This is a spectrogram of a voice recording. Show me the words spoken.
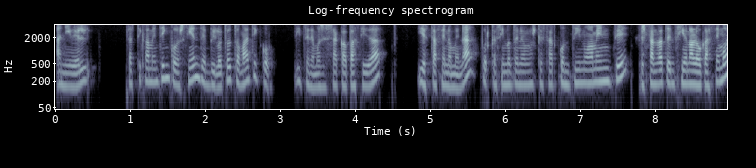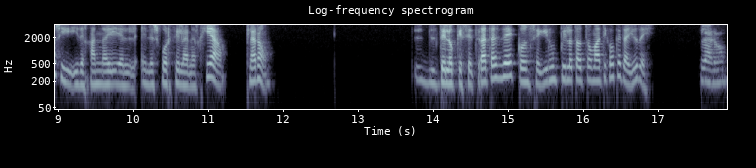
a nivel prácticamente inconsciente, en piloto automático. Y tenemos esa capacidad y está fenomenal, porque así no tenemos que estar continuamente prestando atención a lo que hacemos y, dejando ahí el, el, esfuerzo y la energía. Claro, de lo que se trata es de conseguir un piloto automático que te ayude. Claro.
